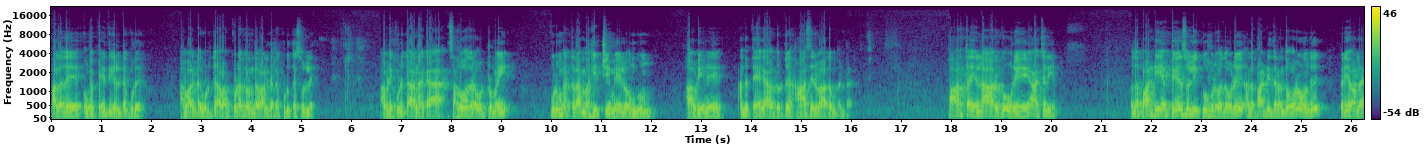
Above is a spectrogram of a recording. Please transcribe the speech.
அல்லது உங்கள் பேத்திகள்கிட்ட கொடு. அவள்கிட்ட கொடுத்து அவள் கூட பிறந்த வாழ்க்கை அதை கொடுக்க சொல்லு. அப்படி கொடுத்தானாக்கா சகோதர ஒற்றுமை குடும்பத்தில் மகிழ்ச்சி மேலோங்கும் அப்படின்னு அந்த தேங்காவை தொட்டு ஆசிர்வாதம் பண்ணுறார் பார்த்த எல்லாருக்கும் ஒரே ஆச்சரியம். அந்த பாட்டியை பேர் சொல்லி கூப்பிடுவதோடு அந்த பாட்டி தினந்தோறும் வந்து பெரியவாளை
